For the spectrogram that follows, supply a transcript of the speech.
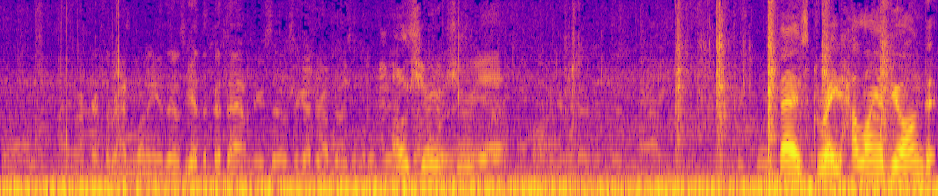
But, uh, My parents never had one of any of those. He had the Fifth Avenue, so, so you got to drive those a little bit. oh, sure, similar sure, yeah. Body or whatever, That is great. How long have you owned it?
